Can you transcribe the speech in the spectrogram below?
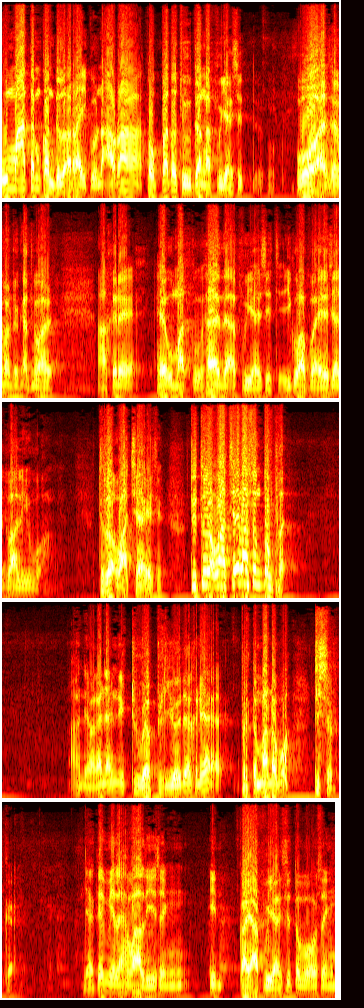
Umatem kon delok nak ora tobat aja undang Abu Yazid. Wah, itu dekat wali. Akhirnya, hei umatku, hadza Abu Yazid. Iku Abu Yazid wali Allah. Delok wajah itu. Didelok wajah langsung tobat. Nah, makanya ini dua beliau itu akhirnya berteman apa di surga. Ya milih wali sing in, kayak Abu Yazid atau sing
